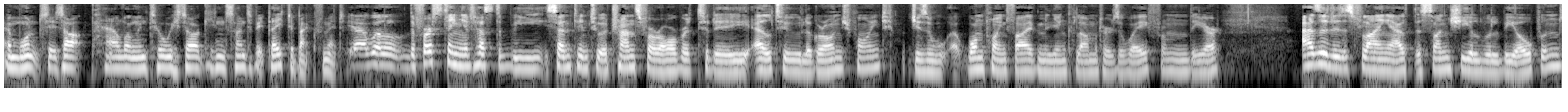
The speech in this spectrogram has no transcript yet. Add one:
And once it's up, how long until we start getting scientific data back from it? Yeah, well, the first thing it has to be sent into a transfer orbit to the L2 Lagrange point, which is 1.5 million kilometers away from the Earth. As it is flying out, the sun shield will be opened.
